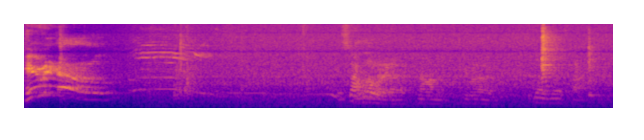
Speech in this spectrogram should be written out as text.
Here we go. It's not lower enough. No, you want to... No, no,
